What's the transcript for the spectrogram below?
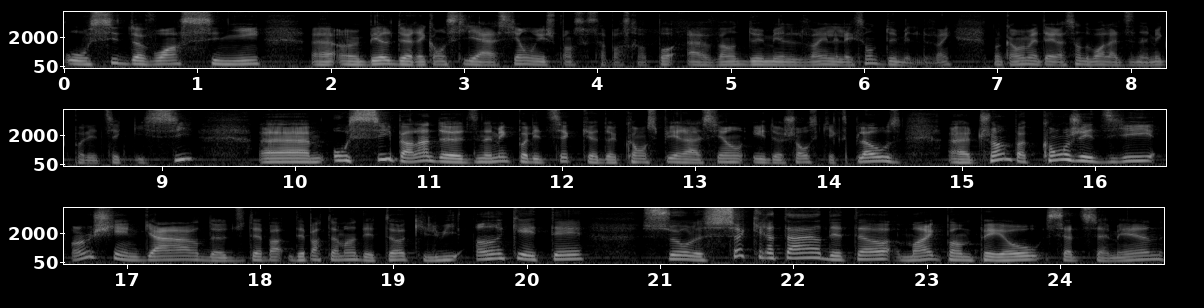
aussi devoir signer euh, un bill de réconciliation et je pense que ça passera pas avant 2020, l'élection de 2020. Donc quand même intéressant de voir la dynamique politique ici. Euh, aussi, parlant de dynamique politique, de conspiration et de choses qui explosent, euh, Trump a congédié un chien de garde du dépa- département d'État qui lui enquêtait sur le secrétaire d'État Mike Pompeo cette semaine.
